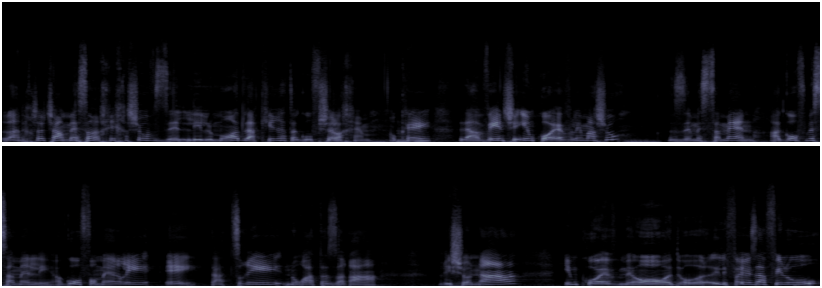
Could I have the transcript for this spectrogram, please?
לא, אני חושבת שהמסר הכי חשוב זה ללמוד להכיר את הגוף שלכם, אוקיי? להבין שאם כואב לי משהו, זה מסמן, הגוף מסמן לי. הגוף אומר לי, היי, תעצרי, נורת אזהרה ראשונה, אם כואב מאוד, או לפעמים זה אפילו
